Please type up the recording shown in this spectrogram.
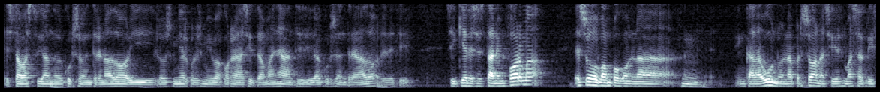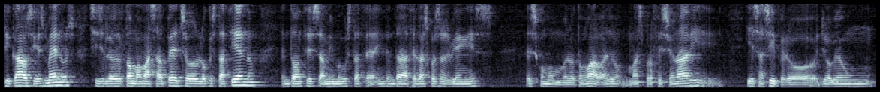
estaba estudiando el curso de entrenador y los miércoles me iba a correr a las 7 de la mañana antes de ir al curso de entrenador. Es decir, si quieres estar en forma, eso va un poco en, la, mm. en cada uno, en la persona, si es más sacrificado, si es menos, si se le toma más a pecho lo que está haciendo. Entonces a mí me gusta hacer, intentar hacer las cosas bien y es, es como me lo tomaba yo, más profesional y, y es así, pero yo veo un,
